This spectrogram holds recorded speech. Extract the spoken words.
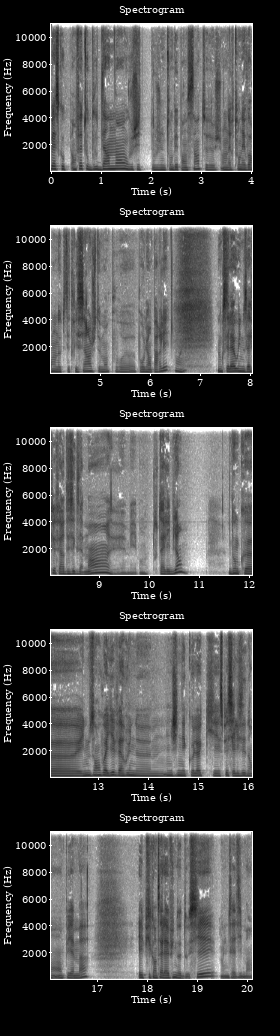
Parce qu'en en fait, au bout d'un an où, où je ne tombais pas enceinte, euh, on est retourné voir mon obstétricien justement pour, euh, pour lui en parler. Ouais. Donc c'est là où il nous a fait faire des examens, et- mais bon, tout allait bien. Donc euh, il nous a envoyé vers une, euh, une gynécologue qui est spécialisée dans, en PMA. Et puis quand elle a vu notre dossier, elle nous a dit ben,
